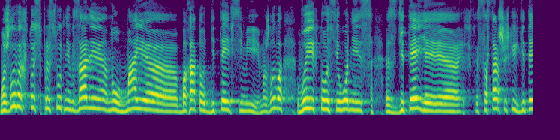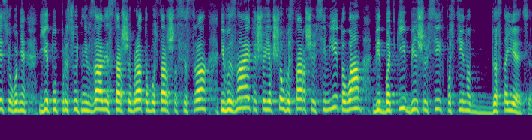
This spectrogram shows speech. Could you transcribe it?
Можливо, хтось з присутніх в залі ну, має е, багато дітей в сім'ї. Можливо, ви, хто сьогодні з, з дітей, е, з старших дітей сьогодні є тут присутні в залі, старший брат або старша сестра, і ви знаєте, що якщо ви старший в сім'ї, то вам від батьків більше всіх постійно достається.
